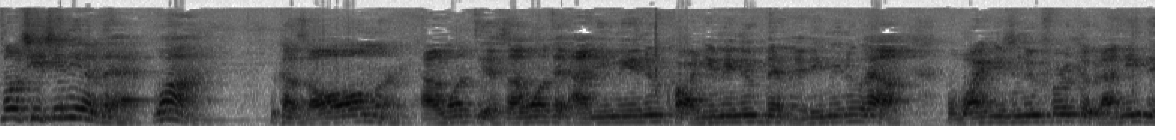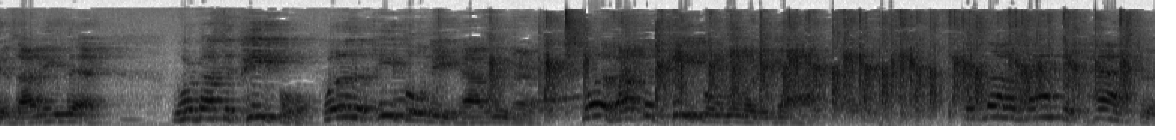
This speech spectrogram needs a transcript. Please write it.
Don't teach any of that. Why? Because all money. I want this. I want that. I need me a new car. I need me a new Bentley. I need me a new house. My wife needs a new fur coat. I need this. I need that. What about the people? What do the people need? Hallelujah. What about the people, Lord of God? It's not about the pastor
